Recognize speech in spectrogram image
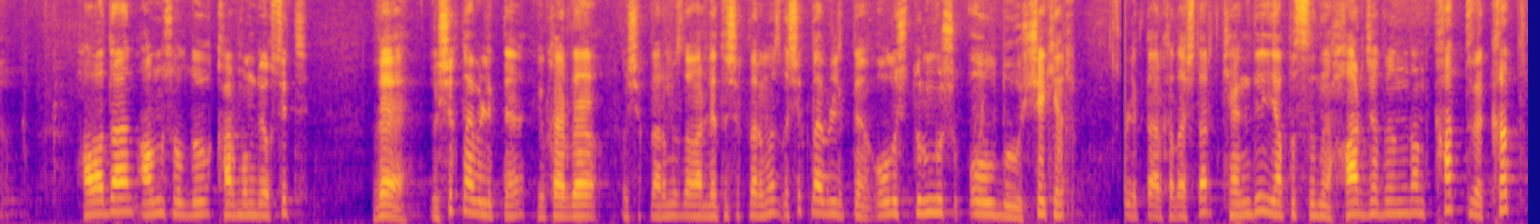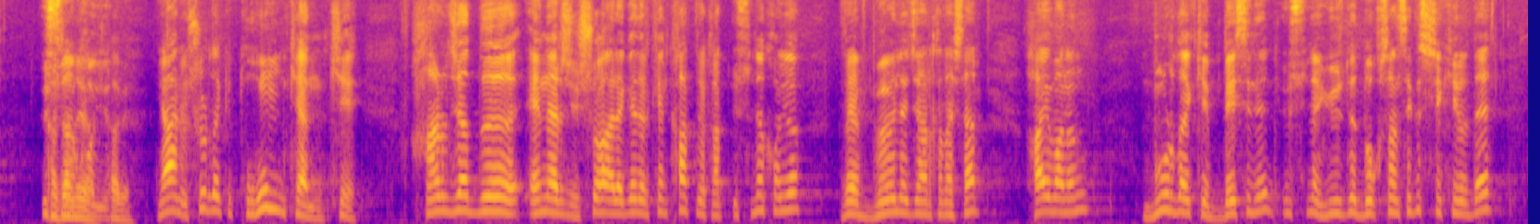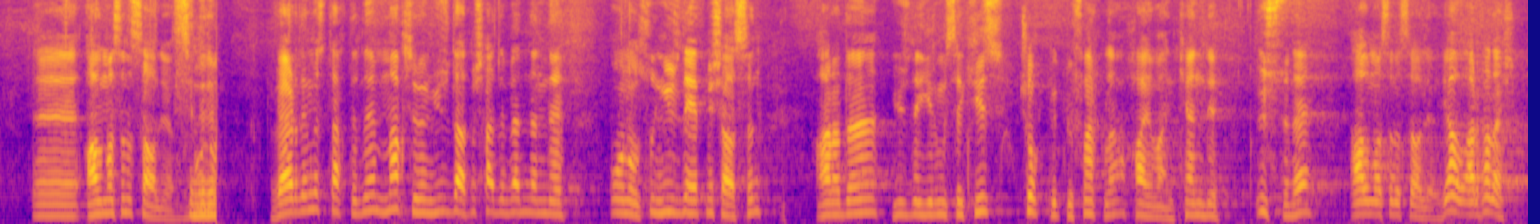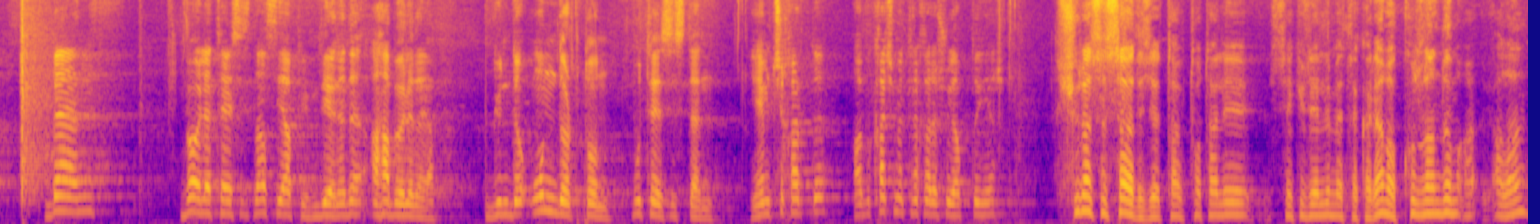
havadan almış olduğu karbondioksit ve ışıkla birlikte yukarıda ışıklarımız da var led ışıklarımız ışıkla birlikte oluşturmuş olduğu şeker birlikte arkadaşlar kendi yapısını harcadığından kat ve kat üstüne Kazanıyor, koyuyor. tabii. Yani şuradaki tohumken ki harcadığı enerji şu hale gelirken kat ve kat üstüne koyuyor ve böylece arkadaşlar hayvanın buradaki besinin üstüne yüzde 98 şekilde e, almasını sağlıyor. Sindirim- Bunu verdiğimiz takdirde maksimum yüzde 60 hadi benden de 10 olsun yüzde 70 alsın. Arada yüzde 28 çok büyük bir farkla hayvan kendi üstüne almasını sağlıyor. Ya arkadaş ben böyle tesis nasıl yapayım diyene de aha böyle de yap. Günde 14 ton bu tesisten yem çıkarttı. Abi kaç metrekare şu yaptığın yer? Şurası sadece tabii totali 850 metrekare ama kullandığım alan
